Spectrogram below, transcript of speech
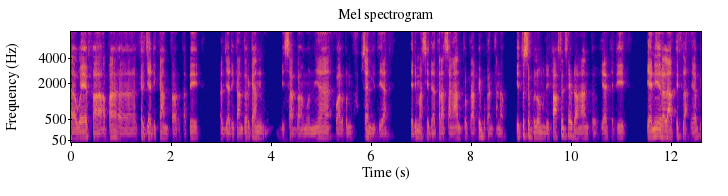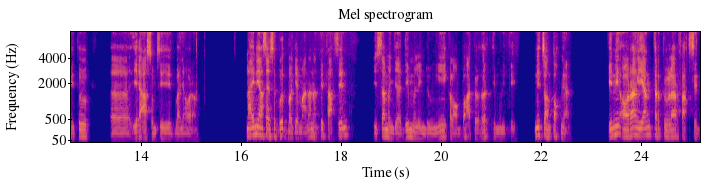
uh, WFH apa uh, kerja di kantor, tapi kerja di kantor kan bisa bangunnya walaupun absen gitu ya jadi masih ada terasa ngantuk tapi bukan karena itu sebelum divaksin saya udah ngantuk ya. Jadi ya ini relatif lah ya. Itu eh, ya asumsi banyak orang. Nah ini yang saya sebut bagaimana nanti vaksin bisa menjadi melindungi kelompok atau herd immunity. Ini contohnya. Ini orang yang tertular vaksin.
